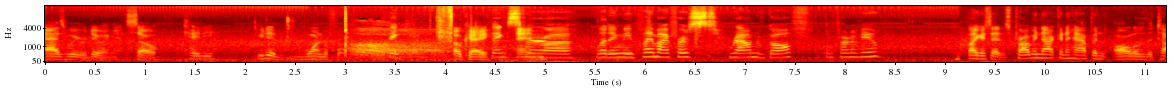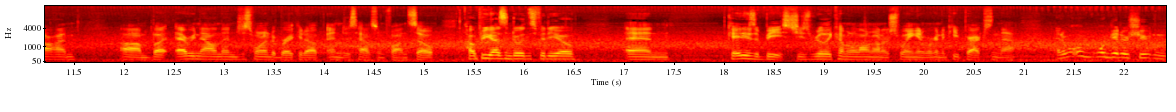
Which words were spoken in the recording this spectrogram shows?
as we were doing it. So, Katie, you did wonderful. Thank you. Okay. Thanks and for uh, letting me play my first round of golf in front of you. like I said, it's probably not going to happen all of the time, um, but every now and then just wanted to break it up and just have some fun. So, hope you guys enjoyed this video and Katie's a beast. She's really coming along on her swing, and we're gonna keep practicing that. And we'll, we'll get her shooting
